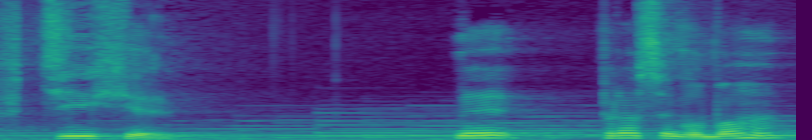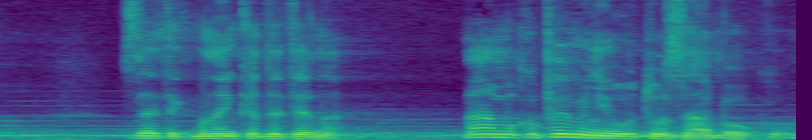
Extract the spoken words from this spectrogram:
втіхи. Ми просимо Бога, знаєте, як маленька дитина, мамо, купи мені оту забавку,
